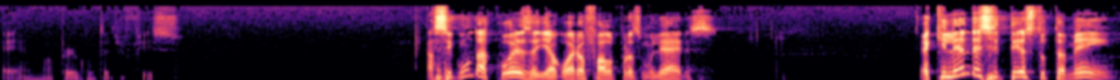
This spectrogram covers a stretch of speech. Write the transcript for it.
É uma pergunta difícil. A segunda coisa, e agora eu falo para as mulheres, é que lendo esse texto também,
